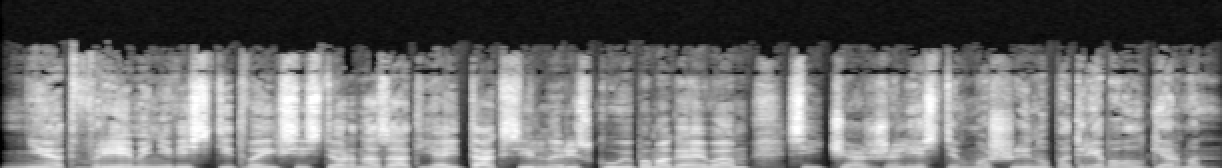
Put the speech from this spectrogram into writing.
«Нет времени вести твоих сестер назад. Я и так сильно рискую, помогая вам. Сейчас же лезьте в машину», — потребовал Герман.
